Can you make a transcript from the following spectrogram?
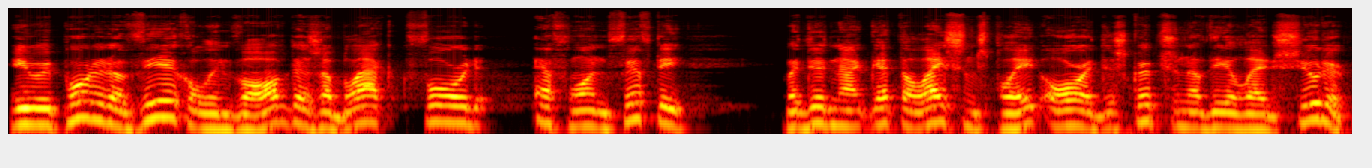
He reported a vehicle involved as a black Ford F 150, but did not get the license plate or a description of the alleged shooter.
